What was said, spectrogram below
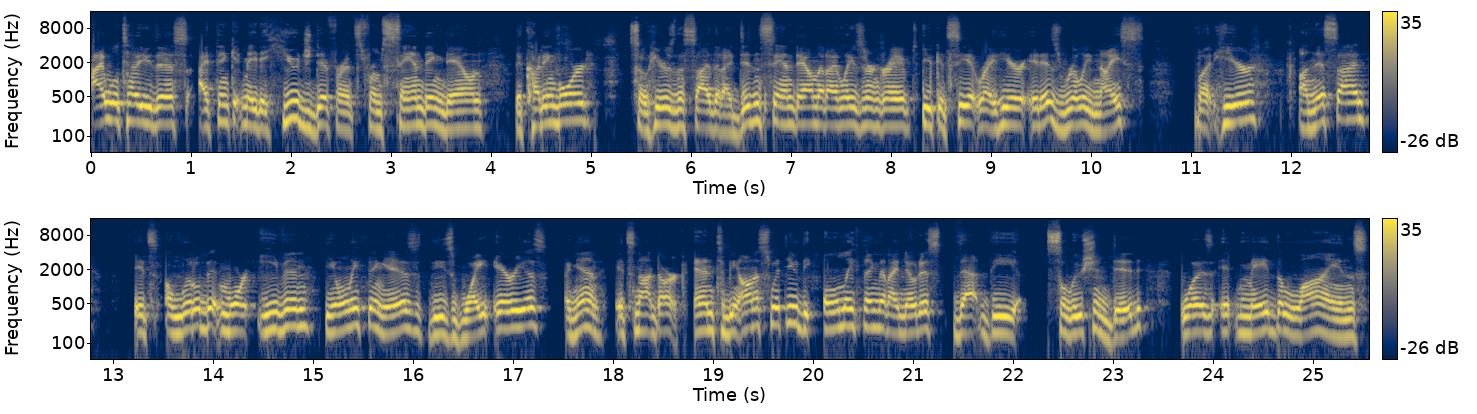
I will tell you this, I think it made a huge difference from sanding down the cutting board. So here's the side that I didn't sand down that I laser engraved. You can see it right here. It is really nice, but here on this side, it's a little bit more even. The only thing is these white areas, again, it's not dark. And to be honest with you, the only thing that I noticed that the solution did was it made the lines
